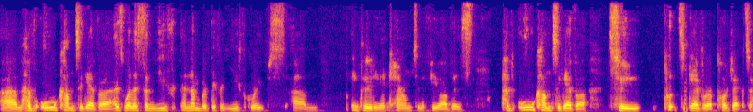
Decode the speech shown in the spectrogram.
um, have all come together, as well as some youth, a number of different youth groups, um, including Account and a few others, have all come together to put together a project to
